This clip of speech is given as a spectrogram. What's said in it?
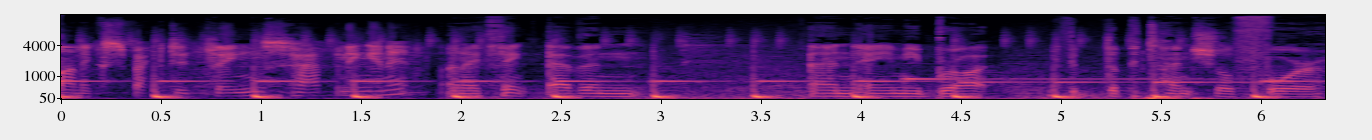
unexpected things happening in it. And I think Evan and Amy brought the, the potential for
